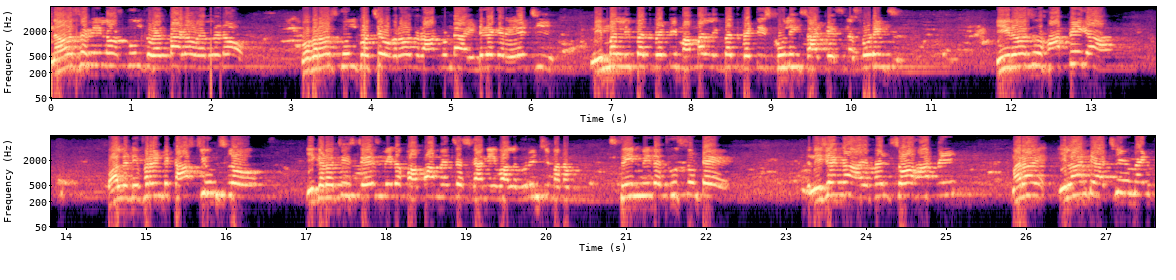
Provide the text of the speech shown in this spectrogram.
నర్సరీలో స్కూల్కు వెళ్తాడో వెళ్ళడో ఒక రోజు స్కూల్ వచ్చి ఒక రోజు రాకుండా ఇంటి దగ్గర ఏడ్చి మిమ్మల్ని ఇబ్బంది పెట్టి మమ్మల్ని ఇబ్బంది పెట్టి స్కూలింగ్ స్టార్ట్ చేసిన స్టూడెంట్స్ ఈ రోజు హ్యాపీగా వాళ్ళు డిఫరెంట్ కాస్ట్యూమ్స్లో ఇక్కడ వచ్చి స్టేజ్ మీద పర్ఫార్మెన్సెస్ కానీ వాళ్ళ గురించి మనం స్క్రీన్ మీద చూస్తుంటే నిజంగా ఐ ఫెల్ సో హ్యాపీ మరి ఇలాంటి అచీవ్మెంట్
